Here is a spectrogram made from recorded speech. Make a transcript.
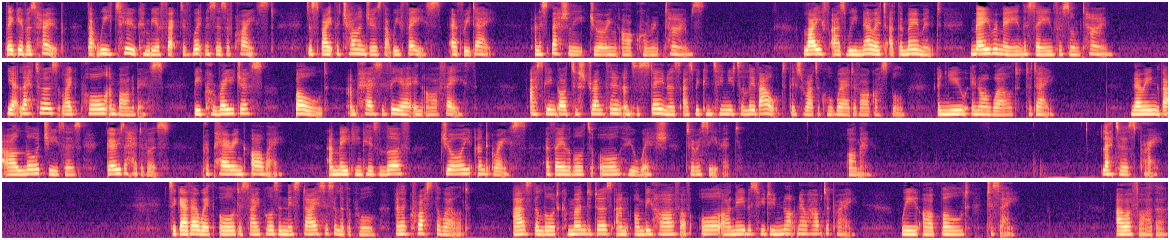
They give us hope that we too can be effective witnesses of Christ, despite the challenges that we face every day, and especially during our current times. Life as we know it at the moment may remain the same for some time. Yet let us, like Paul and Barnabas, be courageous, bold, and persevere in our faith, asking God to strengthen and sustain us as we continue to live out this radical word of our gospel anew in our world today. Knowing that our Lord Jesus goes ahead of us, preparing our way, and making his love, joy, and grace available to all who wish to receive it. Amen. Let us pray. Together with all disciples in this diocese of Liverpool and across the world, as the Lord commanded us, and on behalf of all our neighbours who do not know how to pray, we are bold to say, Our Father,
